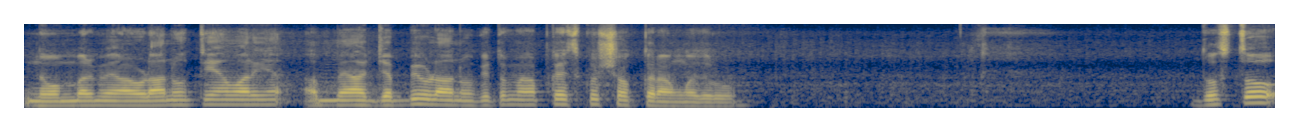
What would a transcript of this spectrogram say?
नवंबर में उड़ान होती है हमारे यहाँ। अब मैं आज जब भी उड़ान होगी तो मैं आपका इसको शौक़ कराऊँगा ज़रूर। दोस्तों,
